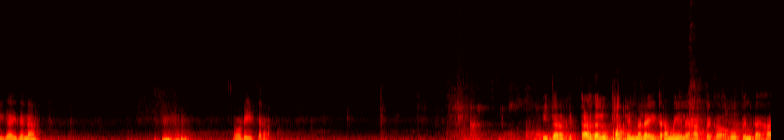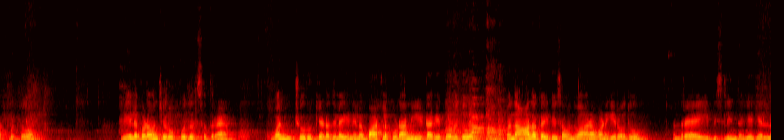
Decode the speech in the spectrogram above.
ಈಗ ಇದನ್ನು ನೋಡಿ ಈ ಥರ. ಈ ಥರ ತಳದಲ್ಲಿ ಉಪ್ಪು ಹಾಕಿದ್ಮೇಲೆ ಈ ಥರ ಮೇಲೆ ಹಾಕಬೇಕು ಉಪ್ಪಿನಕಾಯಿ ಹಾಕಿಬಿಟ್ಟು. ಮೇಲೆ ಕೂಡ ಒಂಚೂರು ಉಪ್ಪು ಉದುರಿಸಿದ್ರೆ ಒಂಚೂರು ಕೆಡೋದಿಲ್ಲ, ಏನಿಲ್ಲ, ಬಾಟ್ಲು ಕೂಡ ನೀಟಾಗಿ ತೊಳೆದು ಒಂದು ನಾಲ್ಕೈದು ದಿವಸ, ಒಂದು ವಾರ ಒಣಗಿರೋದು. ಅಂದರೆ ಈ ಬಿಸಿಲಿನ ಧಗೆಗೆ ಎಲ್ಲ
